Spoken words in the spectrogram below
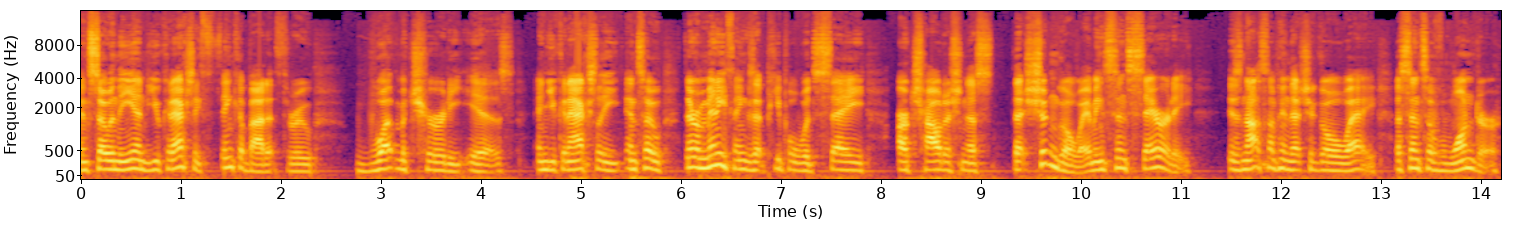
And so, in the end, you can actually think about it through what maturity is. And you can actually, and so there are many things that people would say are childishness that shouldn't go away. I mean, sincerity is not something that should go away. A sense of wonder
